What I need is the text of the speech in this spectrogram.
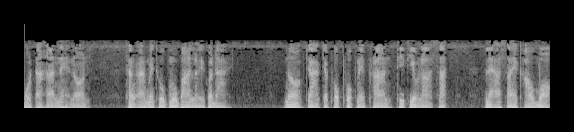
อดอาหารแน่นอน ทั้งอาจไม่ถูกหมู่บ้านเลยก็ได้ นอกจากจะพบพวกในพรานที่เที่ยวล่าสัตว์ และอาศัยเขาบอก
